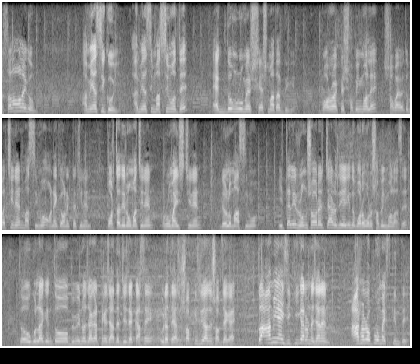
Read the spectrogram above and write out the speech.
আসসালামু আলাইকুম। আমি আছি কই? আমি আছি মাসিমতে, একদম রুমের শেষ মাথার দিকে। বড় একটা শপিং মলে সবাই হয়তো বা চিনেন, মাসিমো অনেকে অনেকটা চিনেন, পর্তাদি রোমা চিনেন, রোমাইস চিনেন, এটা হলো মাসিমো। ইতালির রোম শহরের চারদিকে কিন্তু বড় বড় শপিং মল আছে। তো ওগুলা কিন্তু বিভিন্ন জায়গার থেকে যাদের যেটা কাছে ওটাতে আসে। সব কিছুই আছে সব জায়গায়। তো আমি আইছি, কি কারণে জানেন? আঠারো প্রো ম্যাক্স কিনতে।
